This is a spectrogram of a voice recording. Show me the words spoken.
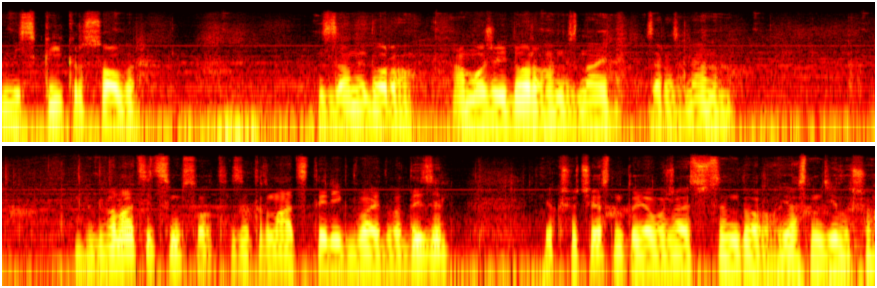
міський кросовер за недорого. А може і дорого, не знаю. Зараз глянемо. 12700 за 13 рік 2,2 дизель. Якщо чесно, то я вважаю, що це недорого. Ясне діло, що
